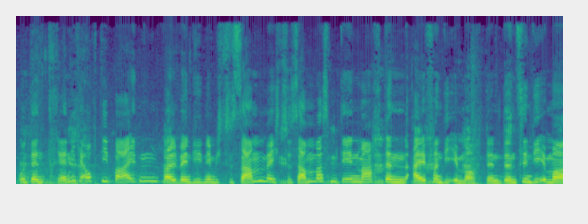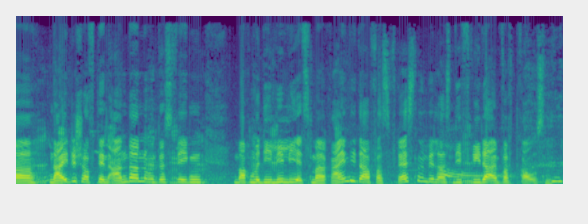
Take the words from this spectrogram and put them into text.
Und dann trenne ich auch die beiden, weil wenn die nämlich zusammen, wenn ich zusammen was mit denen mache, dann eifern die immer. Denn dann sind die immer neidisch auf den anderen und deswegen machen wir die Lilly jetzt mal rein, die darf was fressen und wir lassen die Frieda einfach draußen.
